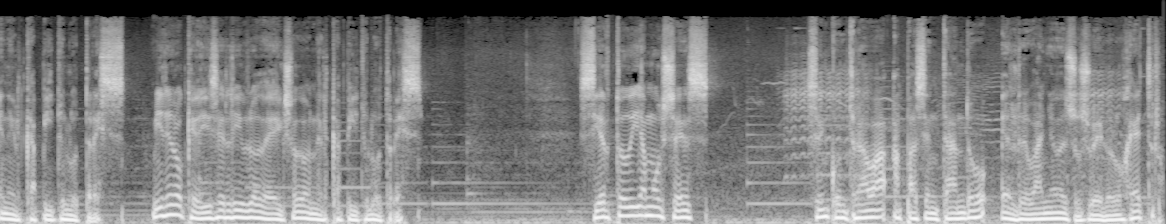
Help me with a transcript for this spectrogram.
en el capítulo 3. Mire lo que dice el libro de Éxodo en el capítulo 3. Cierto día Moisés se encontraba apacentando el rebaño de su suegro Jetro,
